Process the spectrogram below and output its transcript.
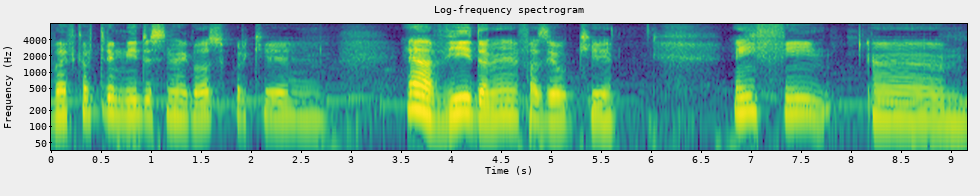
vai ficar tremido esse negócio porque é a vida, né? Fazer o que? Enfim, hum,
